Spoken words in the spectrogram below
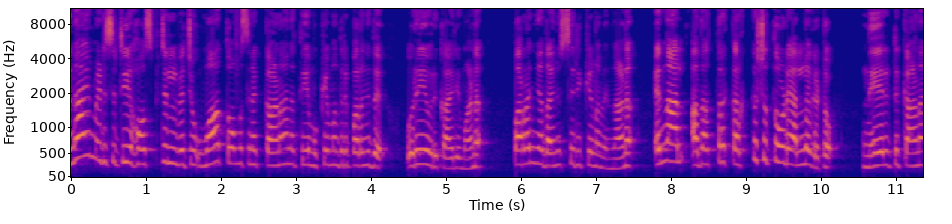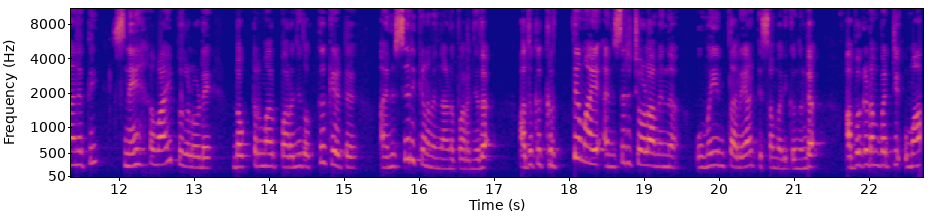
റിനായ് മെഡിസിറ്റി ഹോസ്പിറ്റലിൽ വെച്ച് ഉമാ തോമസിനെ കാണാനെത്തിയ മുഖ്യമന്ത്രി പറഞ്ഞത് ഒരേ ഒരു കാര്യമാണ്. പറഞ്ഞതനുസരിക്കണമെന്നാണ്. എന്നാൽ അത് അത്ര കർക്കശത്തോടെ അല്ല കേട്ടോ. നേരിട്ട് കാണാനെത്തി സ്നേഹവായ്പകളോടെ ഡോക്ടർമാർ പറഞ്ഞതൊക്കെ കേട്ട് അനുസരിക്കണമെന്നാണ് പറഞ്ഞത്. അതൊക്കെ കൃത്യമായി അനുസരിച്ചോളാമെന്ന് ഉമയും തലയാട്ടി സമ്മതിക്കുന്നുണ്ട്. അപകടം പറ്റി ഉമാ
